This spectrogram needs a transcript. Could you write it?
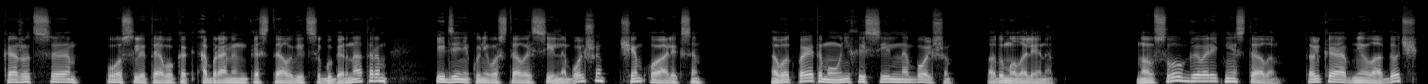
кажется, после того, как Абраменко стал вице-губернатором, и денег у него стало сильно больше, чем у Алекса. А вот поэтому у них и сильно больше, — подумала Лена. Но вслух говорить не стала, только обняла дочь,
